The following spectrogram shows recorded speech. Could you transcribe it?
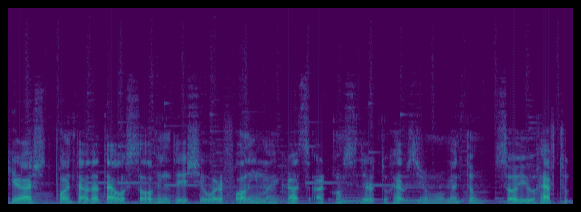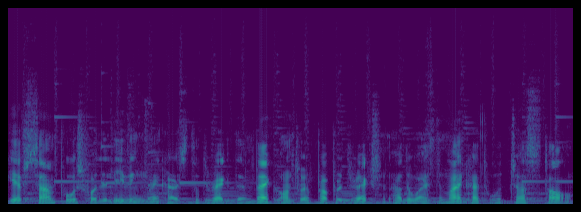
Here I should point out that I was solving the issue where falling minecarts are considered to have zero momentum, so you have to give some push for the leaving minecarts to direct them back onto a proper direction, otherwise the minecart would just stall.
